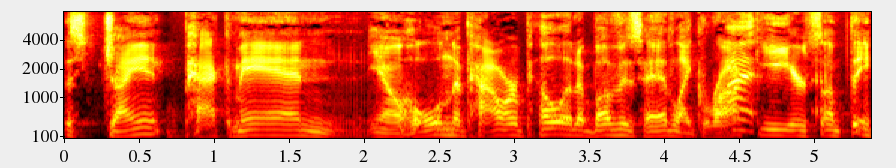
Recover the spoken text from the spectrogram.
this giant Pac Man, you know, holding the power pellet above his head like Rocky or something.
